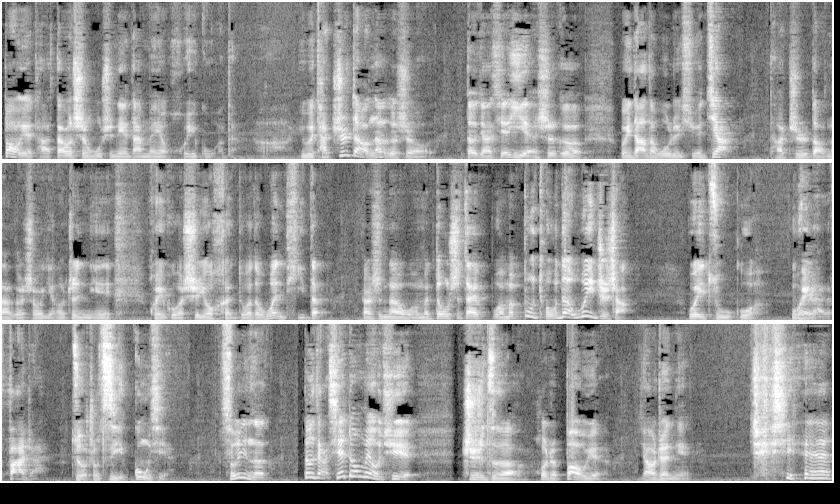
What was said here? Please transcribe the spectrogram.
抱怨他当时五十年代没有回国的啊，因为他知道那个时候。邓稼先也是个伟大的物理学家，他知道那个时候姚振宁回国是有很多的问题的，但是呢，我们都是在我们不同的位置上，为祖国未来的发展做出自己贡献，所以呢，邓稼先都没有去指责或者抱怨姚振宁这些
